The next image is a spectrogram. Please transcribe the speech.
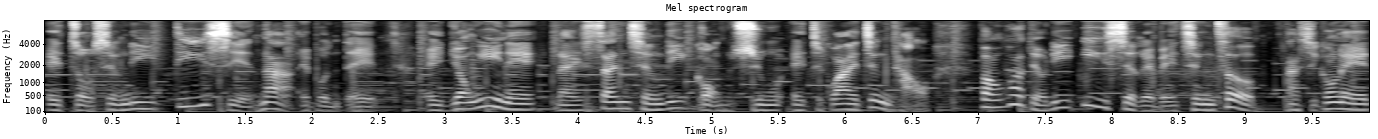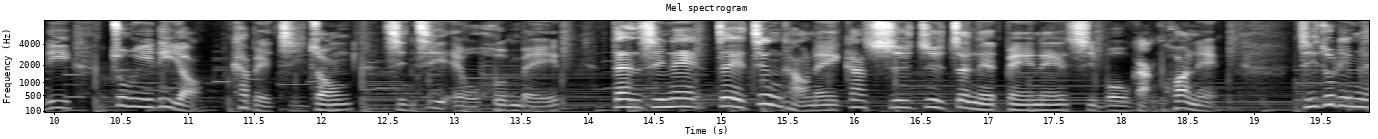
会造成你低血钠的问题，会容易呢来产生你妄想的一寡的症头，包括着你意识的不清楚，还是讲呢你注意力哦较不集中，甚至会有昏迷。但是呢，这个症头呢，甲失智症的病呢是无共款的。徐主任呢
